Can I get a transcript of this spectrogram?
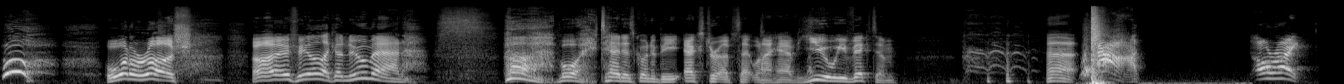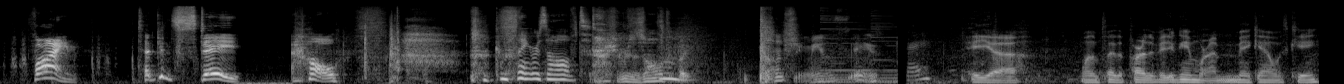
Whew. What a rush. I feel like a new man. Ah, boy, Ted is going to be extra upset when I have you evict him. ah! All right, fine. Ted can stay. Ow. Complaint resolved. She resolved by punching me in the face. Hey, uh, wanna play the part of the video game where I make out with Ki?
